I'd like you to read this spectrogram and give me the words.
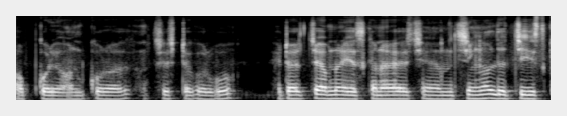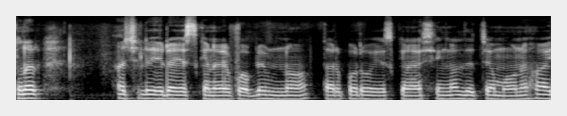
অফ করে অন করার চেষ্টা করব। এটা হচ্ছে আপনার স্ক্যানার সিগনাল দিচ্ছে। স্ক্যানার আসলে এটা স্ক্যানারের প্রবলেম ন, তারপরও স্ক্যানার সিগনাল দিচ্ছে। মনে হয়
